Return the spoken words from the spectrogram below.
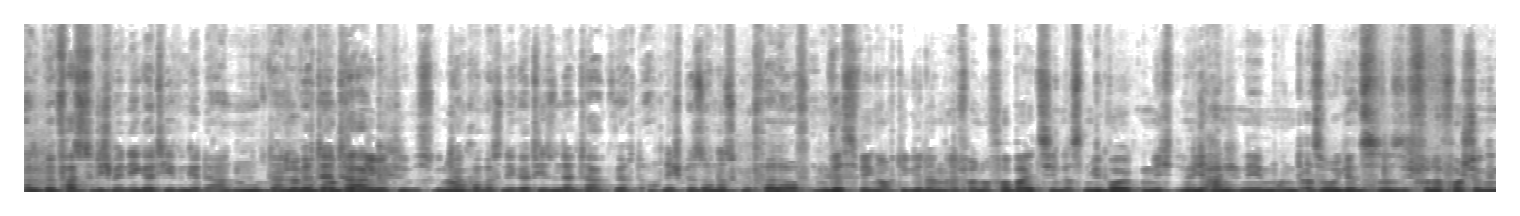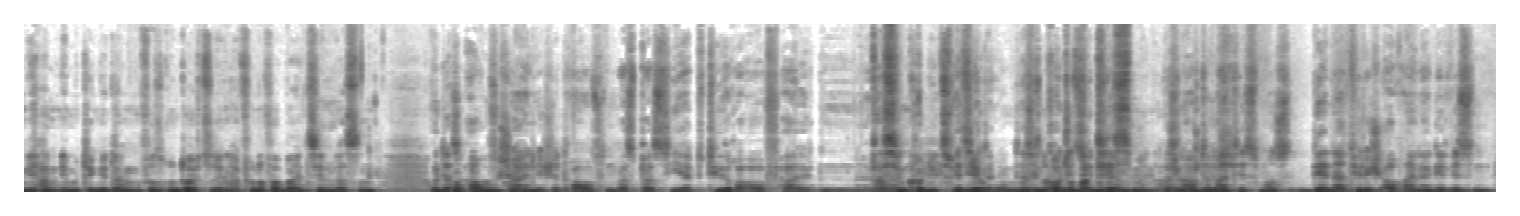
Also befasst du dich mit negativen Gedanken, dann, dann wird dein kommt was Tag, Negatives, genau. dann kommt was Negatives und dein Tag wird auch nicht besonders gut verlaufen. Und deswegen auch die Gedanken einfach nur vorbeiziehen lassen, wie Wolken. Nicht in die Hand nehmen und also jetzt Genau. äh, sich von der Vorstellung in die Hand nehmen und den Gedanken versuchen durchzudenken. Einfach nur vorbeiziehen lassen. Und das gucken, was Augenscheinliche draußen, was passiert, Türe aufhalten. Das sind Konditionierungen, das sind Konditionierungen, Automatismen Das ist ein. Automatismus, der natürlich auch einer gewissen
